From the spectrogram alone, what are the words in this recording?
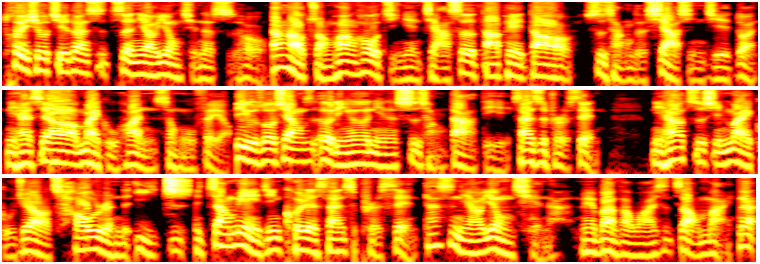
退休阶段是正要用钱的时候，刚好转换后景假设搭配到市场的下行阶段，你还是要卖股换。生活费哦，例如说像是二零二二年的市场大跌三十 percent，你还要执行卖股，就要超人的意志。你账面已经亏了三十 percent，但是你要用钱啊，没有办法，我还是照卖。那。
